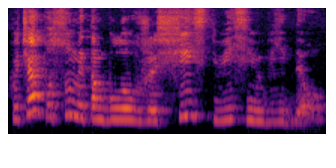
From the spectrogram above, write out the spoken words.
Хоча по сумі там було вже 6-8 відео.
